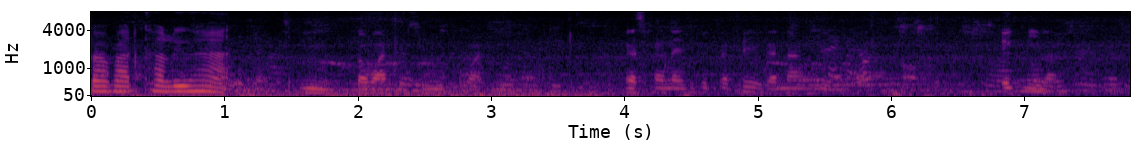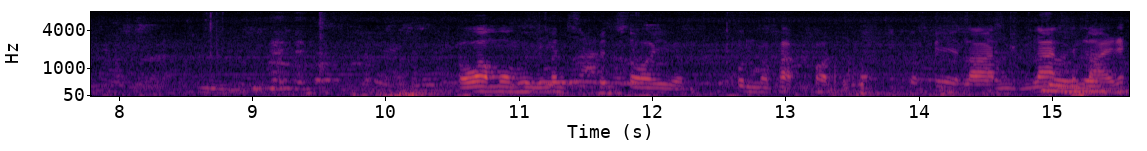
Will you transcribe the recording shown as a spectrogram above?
ประวัติคลือหาดอืมประวัติมันสิมีประวัตินี่นะแต่ข้างในจะเป็นคาเฟ่ก็นั่งเล่นกันตึกนี่แหละอืมเพราะว่ามองเห็นมันเป็นซอยแบบ คนมาพักผ่อนมากินกาแฟร้านร้านเป็นหลายเนี่ย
